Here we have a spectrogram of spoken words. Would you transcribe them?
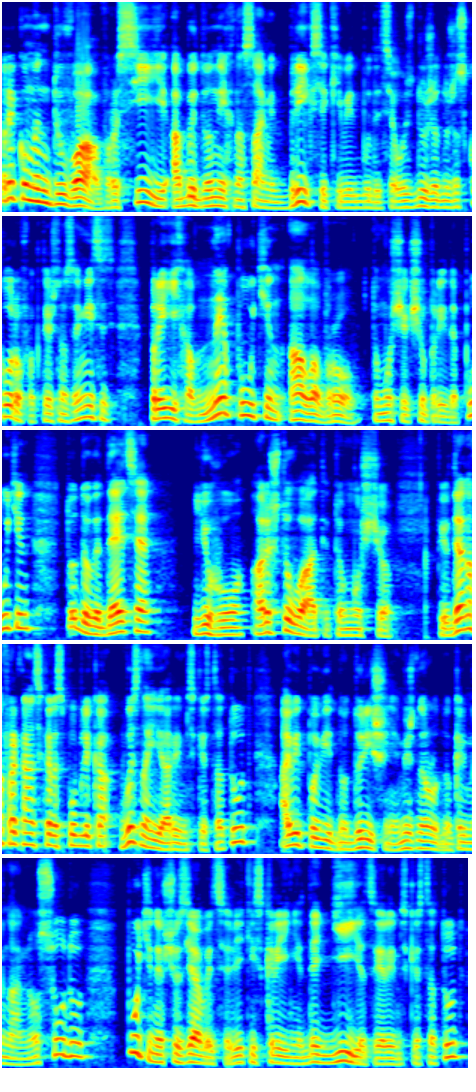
рекомендував Росії, аби до них на саміт БРІКС, який відбудеться ось дуже-дуже скоро, фактично за місяць, приїхав не Путін, а Лавров. Тому що якщо прийде Путін, то доведеться його арештувати, тому що Південно-Африканська Республіка визнає Римський статут, а відповідно до рішення Міжнародного кримінального суду, Путін, якщо з'явиться в якійсь країні, де діє цей Римський статут,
